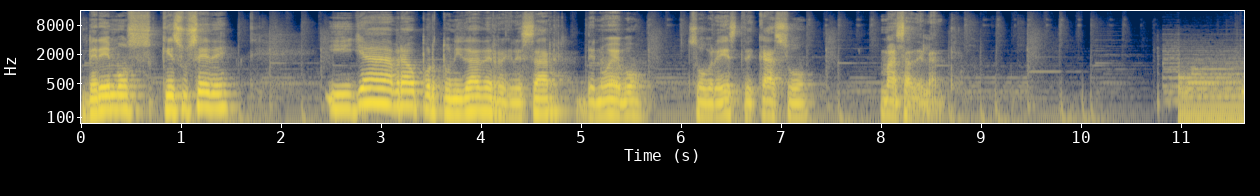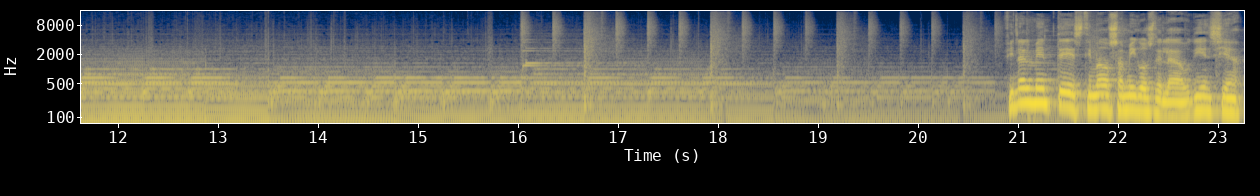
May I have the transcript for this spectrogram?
Veremos qué sucede y ya habrá oportunidad de regresar de nuevo sobre este caso más adelante. Finalmente, estimados amigos de la audiencia,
